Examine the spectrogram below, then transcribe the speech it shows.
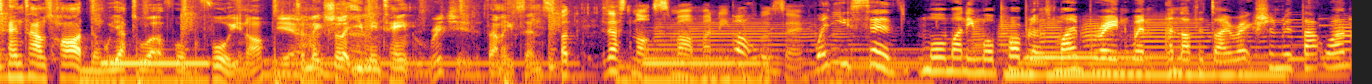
10 times harder than we had to work for before you know Yeah, to make sure that you maintain riches if that makes sense But that's not smart money, people say. When you said more money, more problems, my brain went another direction with that one.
